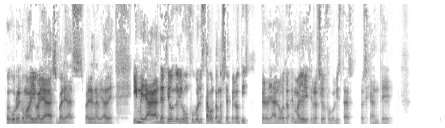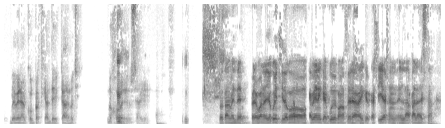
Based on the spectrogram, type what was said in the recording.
Pues ocurre como ahí varias, varias, varias navidades. Y me llama la atención que digo, un futbolista volcándose pelotis, pero ya luego te hacen mayor y dicen, no, si los futbolistas básicamente beben alcohol prácticamente cada noche. Los jóvenes, o sea que... Totalmente. Pero bueno, yo coincido con Javier en que pude conocer a Iker Casillas en, en la gala esta.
